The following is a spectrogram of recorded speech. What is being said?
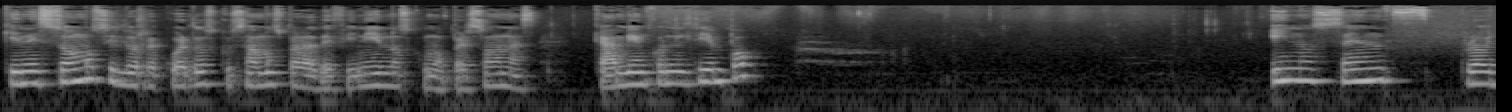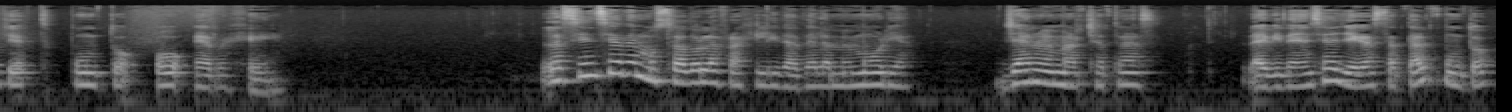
¿Quiénes somos y los recuerdos que usamos para definirnos como personas cambian con el tiempo? innocenceproject.org La ciencia ha demostrado la fragilidad de la memoria. Ya no hay marcha atrás. La evidencia llega hasta tal punto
